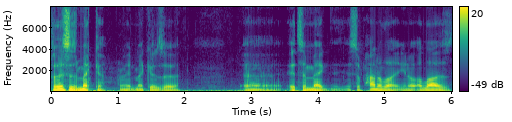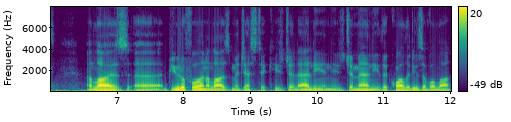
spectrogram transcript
So this is Mecca, right? Mecca is a, uh, it's a mag, subhanAllah, you know, Allah is Allah is uh, beautiful and Allah is majestic. He's Jalali and He's Jamali, the qualities of Allah.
